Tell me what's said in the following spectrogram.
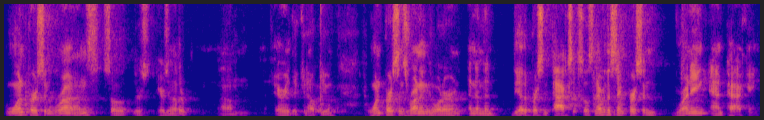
one person runs so there's here's another um, area that can help you. One person's running the order and then the, the other person packs it. So it's never the same person running and packing.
